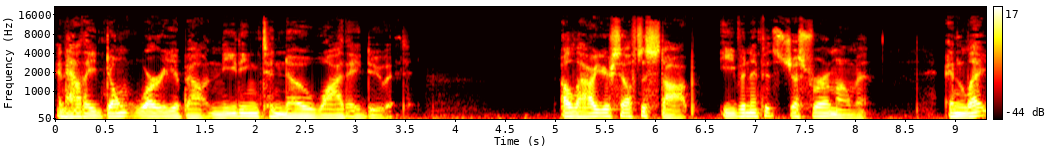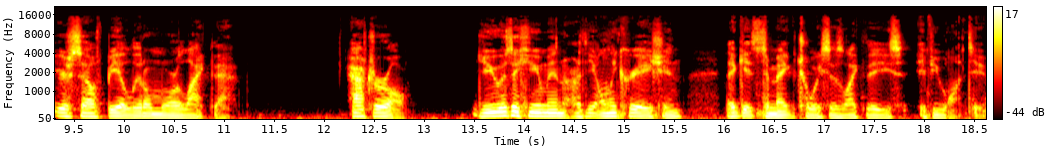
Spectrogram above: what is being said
and how they don't worry about needing to know why they do it. Allow yourself to stop, even if it's just for a moment, and let yourself be a little more like that. After all, you as a human are the only creation that gets to make choices like these if you want to.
